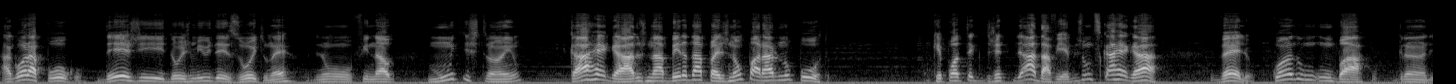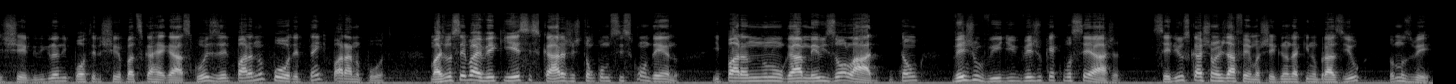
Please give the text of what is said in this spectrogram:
Agora há pouco, desde 2018, né? No final, muito estranho, carregados na beira da praia. Eles não pararam no porto. Porque pode ter gente. Ah, Davi, eles vão descarregar. Velho, quando um barco grande chega, de grande porte, ele chega para descarregar as coisas, ele para no porto, ele tem que parar no porto. Mas você vai ver que esses caras estão como se escondendo e parando num lugar meio isolado. Então, veja o vídeo e veja o que é que você acha. Seria os caixões da FEMA chegando aqui no Brasil? Vamos ver.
